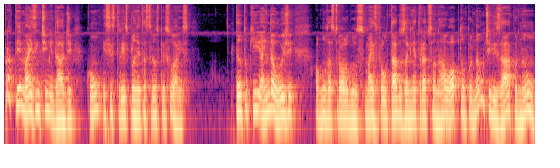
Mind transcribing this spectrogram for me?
para ter mais intimidade com esses três planetas transpessoais. Tanto que ainda hoje alguns astrólogos mais voltados à linha tradicional optam por não utilizar, por não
